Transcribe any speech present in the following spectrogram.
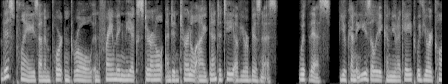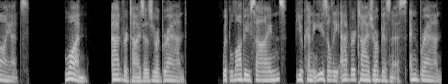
This plays an important role in framing the external and internal identity of your business. With this, you can easily communicate with your clients. 1. Advertises your brand. With lobby signs, you can easily advertise your business and brand.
